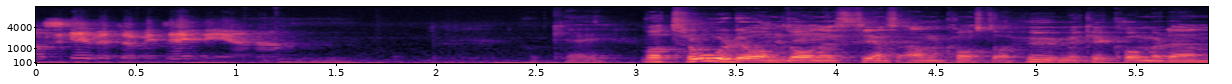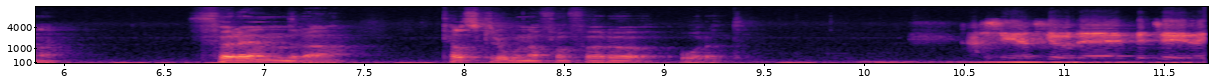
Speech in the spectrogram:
har skrivit om i tidningarna. Okej. Vad tror du om Daniel Stens ankomst då? Hur mycket kommer den förändra Karlskrona från förra året? Alltså jag tror det betyder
